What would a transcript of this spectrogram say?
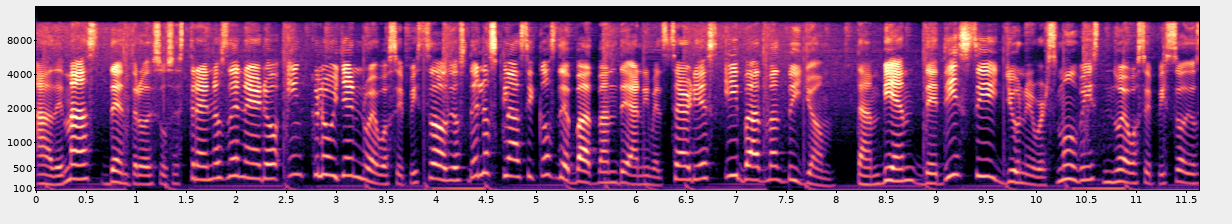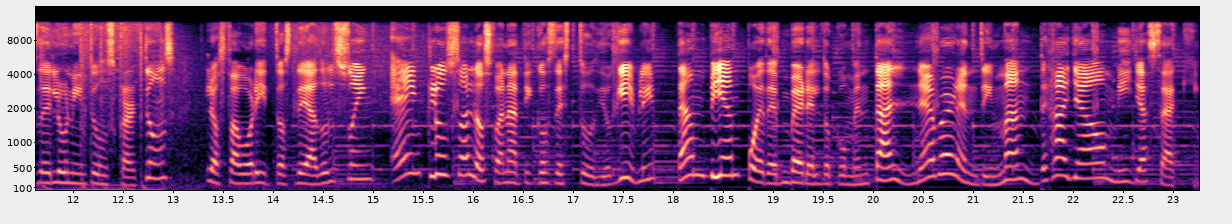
Además, dentro de sus estrenos de enero incluyen nuevos episodios de los clásicos de Batman de Animated Series y Batman Beyond. También de DC Universe Movies, nuevos episodios de Looney Tunes Cartoons, los favoritos de Adult Swing e incluso los fanáticos de Studio Ghibli también pueden ver el documental Never Ending Man de Hayao Miyazaki.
